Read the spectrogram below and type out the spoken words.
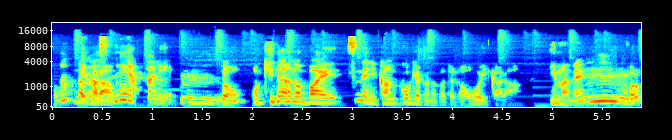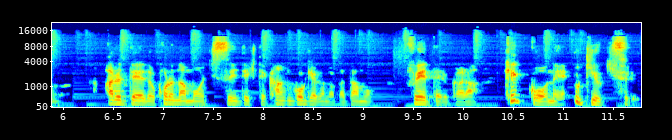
そうだからね、やっぱり。うん。そう、沖縄の場合、常に観光客の方が多いから、今ね、うん。こある程度コロナも落ち着いてきて観光客の方も増えてるから、結構ね、ウキウキする。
